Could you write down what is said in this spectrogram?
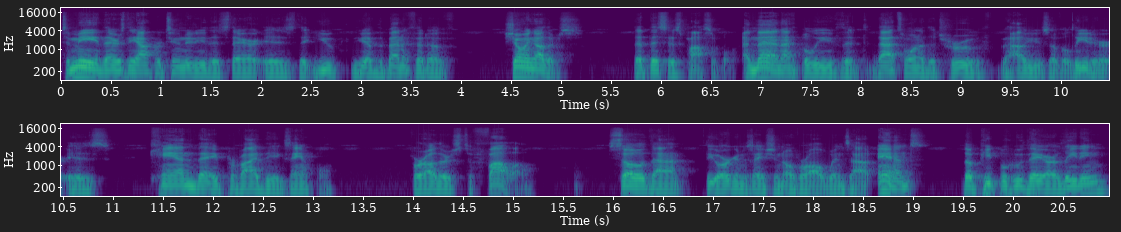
To me there's the opportunity that's there is that you you have the benefit of showing others that this is possible. And then i believe that that's one of the true values of a leader is can they provide the example for others to follow so that the organization overall wins out and the people who they are leading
